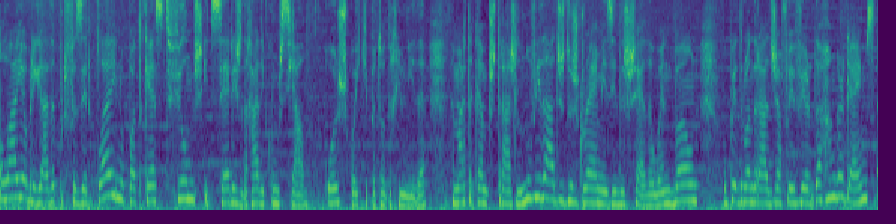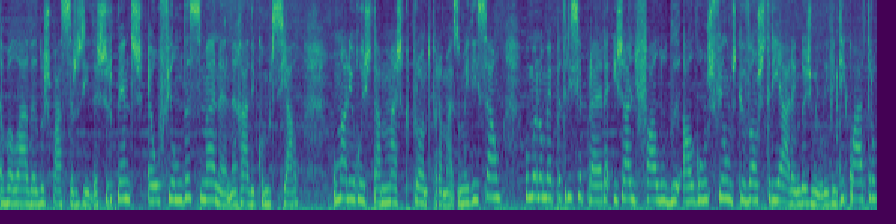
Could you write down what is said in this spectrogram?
Olá e obrigada por fazer play no podcast de filmes e de séries da Rádio Comercial. Hoje, com a equipa toda reunida, a Marta Campos traz-lhe novidades dos Grammys e de Shadow and Bone. O Pedro Andrade já foi ver The Hunger Games, a balada dos pássaros e das serpentes, é o filme da semana na Rádio Comercial. O Mário Rui está mais que pronto para mais uma edição. O meu nome é Patrícia Pereira e já lhe falo de alguns filmes que vão estrear em 2024,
